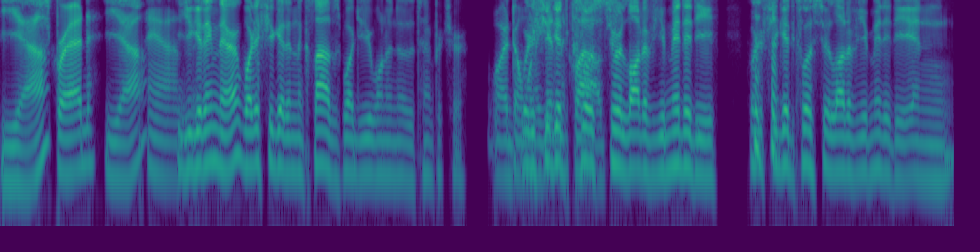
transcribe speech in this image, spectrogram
yeah. spread, Yeah. and You getting there? What if you get in the clouds? What do you want to know the temperature? well, I don't What if you get, get close to a lot of humidity? What if you get close to a lot of humidity and,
